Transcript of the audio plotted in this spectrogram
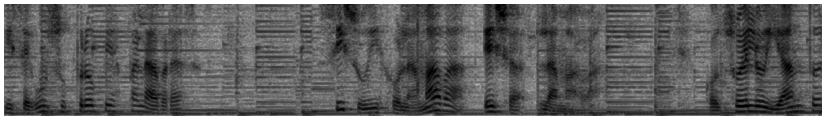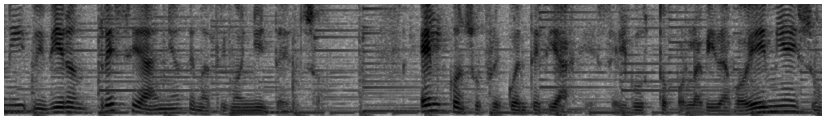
y según sus propias palabras, si su hijo la amaba, ella la amaba. Consuelo y Anthony vivieron 13 años de matrimonio intenso. Él con sus frecuentes viajes, el gusto por la vida bohemia y sus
